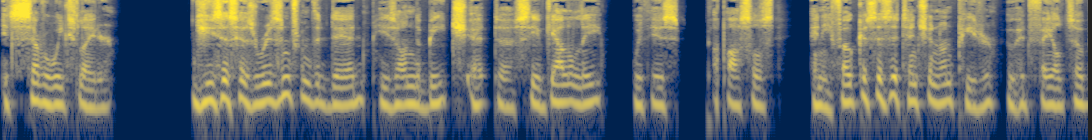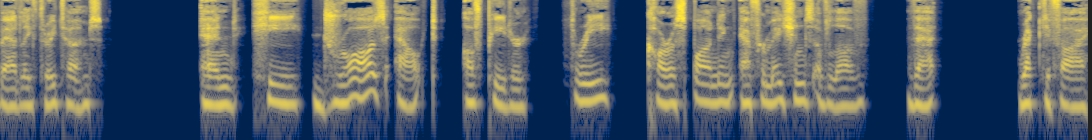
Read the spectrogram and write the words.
it's several weeks later. Jesus has risen from the dead. He's on the beach at uh, Sea of Galilee with his apostles, and he focuses attention on Peter, who had failed so badly three times. And he draws out of Peter three corresponding affirmations of love that rectify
